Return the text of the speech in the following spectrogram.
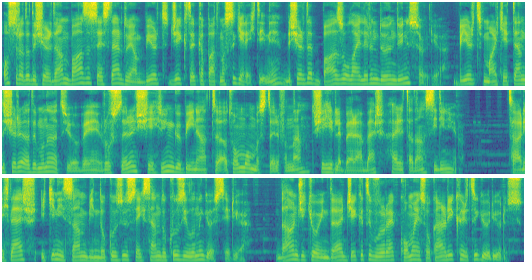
O sırada dışarıdan bazı sesler duyan Beard, Jacket'ı kapatması gerektiğini, dışarıda bazı olayların döndüğünü söylüyor. Beard marketten dışarı adımını atıyor ve Rusların şehrin göbeğine attığı atom bombası tarafından şehirle beraber haritadan siliniyor. Tarihler 2 Nisan 1989 yılını gösteriyor. Daha önceki oyunda Jacket'ı vurarak komaya sokan Rickard'ı görüyoruz.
